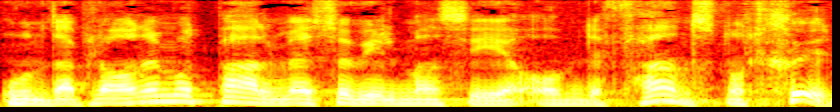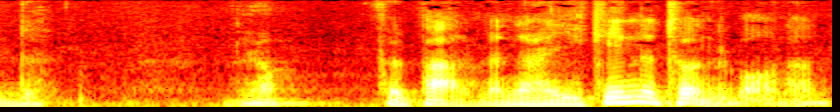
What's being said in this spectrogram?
onda planer mot Palme så vill man se om det fanns något skydd ja. för Palme när han gick in i tunnelbanan.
